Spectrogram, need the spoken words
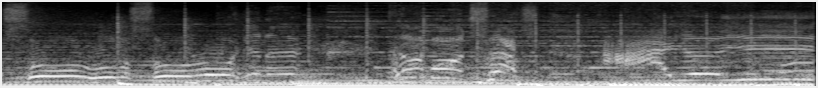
Solo, solo. Come on, church. Ayeyi kanidi.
